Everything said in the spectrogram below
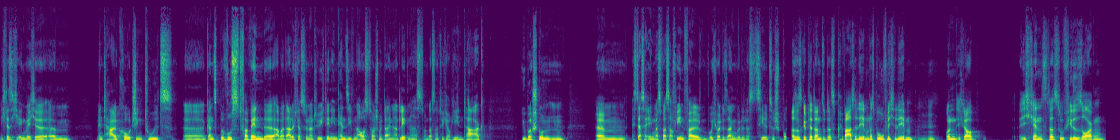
nicht, dass ich irgendwelche ähm, Mental-Coaching-Tools äh, ganz bewusst verwende, aber dadurch, dass du natürlich den intensiven Austausch mit deinen Athleten hast und das natürlich auch jeden Tag über Stunden, ähm, ist das ja irgendwas, was auf jeden Fall, wo ich heute sagen würde, das zählt zu Sport. Also es gibt ja dann so das private Leben und das berufliche Leben. Mhm. Und ich glaube, Ich kenne es, dass du viele Sorgen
